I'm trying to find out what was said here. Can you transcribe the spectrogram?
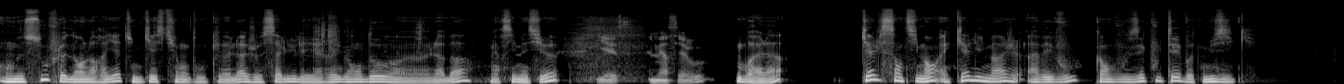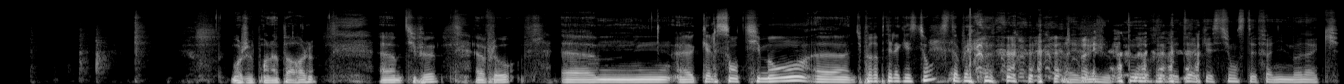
On me souffle dans l'oreillette une question. Donc euh, là, je salue les Régando euh, là-bas. Merci, messieurs. Yes, merci à vous. Voilà. Quel sentiment et quelle image avez-vous quand vous écoutez votre musique? Bon, je prends la parole euh, un petit peu, Flo. quel sentiment Tu peux répéter la question, s'il te plaît? Oui, je peux répéter la question, Stéphanie de Monac.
